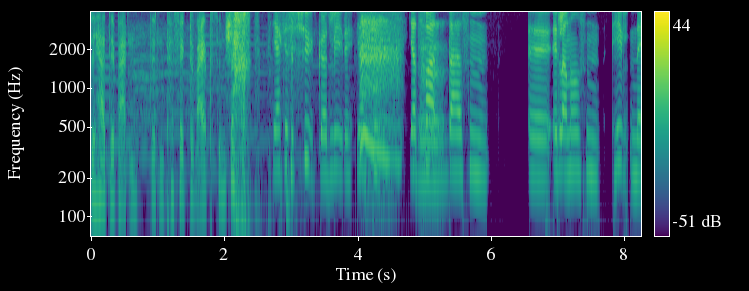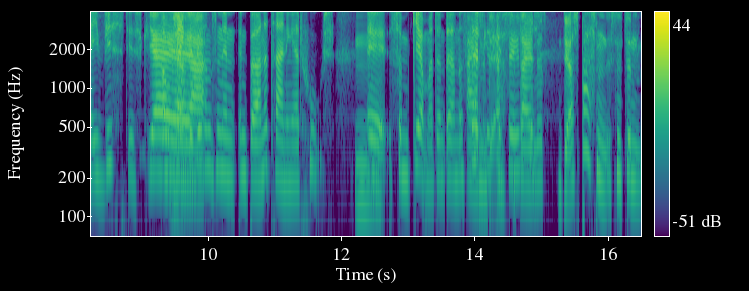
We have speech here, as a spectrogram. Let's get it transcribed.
Det her det er bare den, det er den perfekte vibe, synes jeg. Jeg kan sygt godt lide det. Jeg, synes, jeg tror, der er sådan øh, et eller andet sådan helt naivistisk Ja, omkring ja, det. ja. Det er som sådan en, en børnetegning af et hus, Mm. øh, som giver mig den der nostalgiske det er så følelse. dejligt. Men Det er også bare sådan, jeg synes, det er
